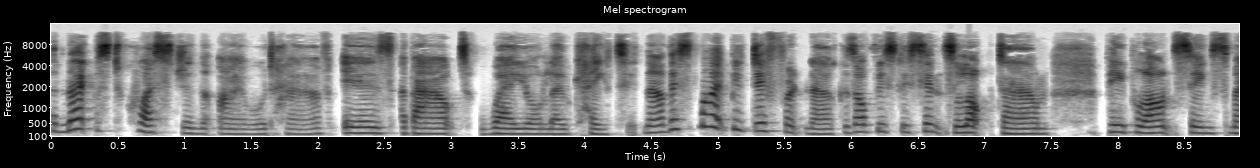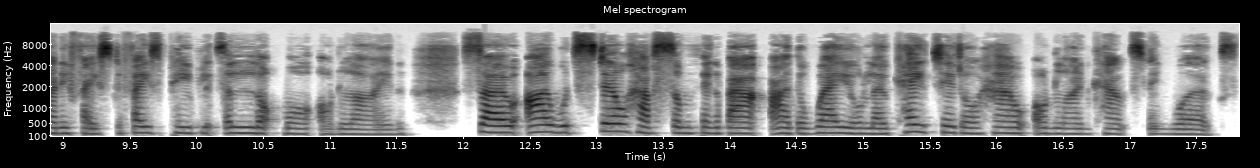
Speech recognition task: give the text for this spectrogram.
The next question that I would have is about where you're located. Now, this might be different now because obviously, since lockdown, people aren't seeing so many face to face people. It's a lot more online. So, I would still have something about either where you're located or how online counselling works.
